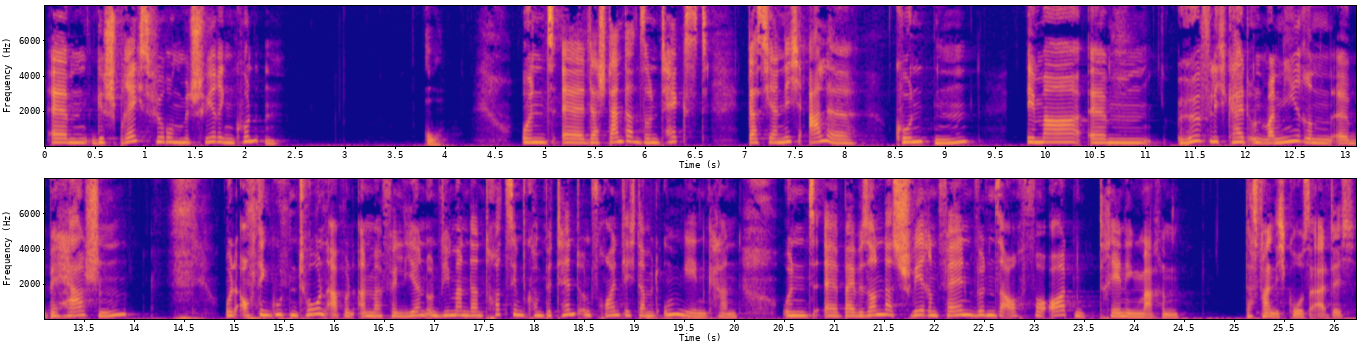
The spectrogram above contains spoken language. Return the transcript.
ähm, Gesprächsführung mit schwierigen Kunden. Oh, Und äh, da stand dann so ein Text, dass ja nicht alle Kunden immer ähm, Höflichkeit und Manieren äh, beherrschen und auch den guten Ton ab und an mal verlieren und wie man dann trotzdem kompetent und freundlich damit umgehen kann. Und äh, bei besonders schweren Fällen würden sie auch vor Ort ein Training machen. Das fand ich großartig.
